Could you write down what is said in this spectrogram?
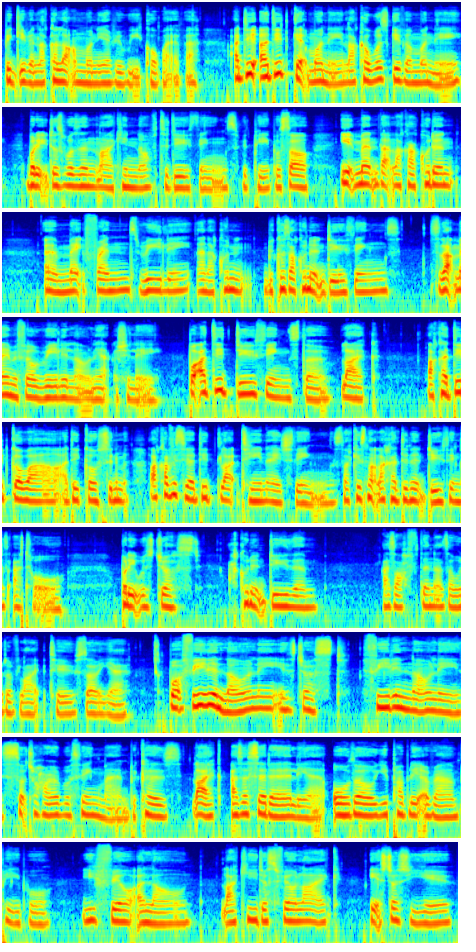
be given like a lot of money every week or whatever. I did, I did get money, like I was given money, but it just wasn't like enough to do things with people. So it meant that like I couldn't um, make friends really, and I couldn't because I couldn't do things. So that made me feel really lonely actually. But I did do things though, like like I did go out, I did go cinema. Like obviously I did like teenage things. Like it's not like I didn't do things at all, but it was just I couldn't do them as often as I would have liked to. So yeah. But feeling lonely is just feeling lonely is such a horrible thing, man, because like as I said earlier, although you're probably around people, you feel alone. Like you just feel like it's just you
